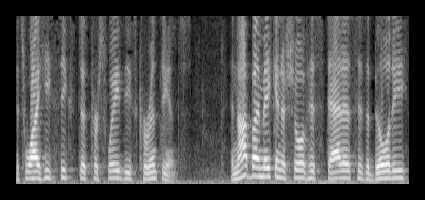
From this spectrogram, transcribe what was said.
It's why he seeks to persuade these Corinthians. And not by making a show of his status, his ability.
